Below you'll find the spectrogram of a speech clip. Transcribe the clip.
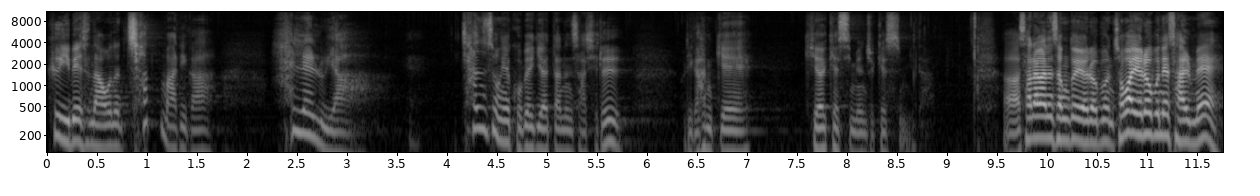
그 입에서 나오는 첫 마디가 할렐루야 찬송의 고백이었다는 사실을 우리가 함께 기억했으면 좋겠습니다. 아, 사랑하는 성도 여러분, 저와 여러분의 삶에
